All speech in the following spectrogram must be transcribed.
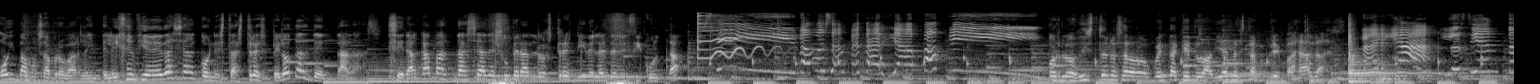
Hoy vamos a probar la inteligencia de Dasha con estas tres pelotas dentadas. ¿Será capaz Dasha de superar los tres niveles de dificultad? ¡Sí! ¡Vamos a empezar ya, papi! Por lo visto nos ha dado cuenta que todavía no están preparadas. ¡Vaya! ¡Lo siento!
